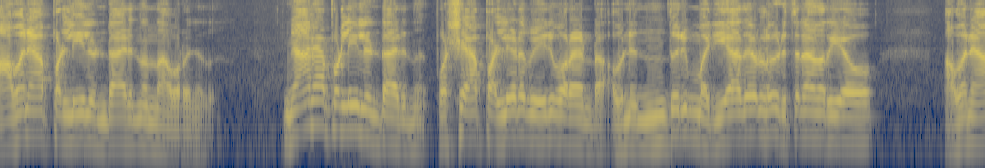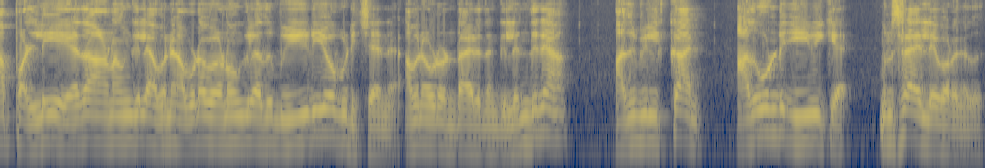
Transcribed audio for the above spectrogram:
അവൻ ആ പള്ളിയിൽ ഉണ്ടായിരുന്നെന്നാണ് പറഞ്ഞത്. ഞാൻ ആ പള്ളിയിൽ ഉണ്ടായിരുന്നു പക്ഷേ ആ പള്ളിയുടെ പേര് പറയണ്ട. അവൻ എന്തൊരു മര്യാദയുള്ള ഒരുത്തനാണെന്നറിയാവോ? അവൻ ആ പള്ളി ഏതാണെങ്കിൽ അവൻ അവിടെ വേണമെങ്കിൽ അത് വീഡിയോ പിടിച്ചേനെ. അവനവിടെ ഉണ്ടായിരുന്നെങ്കിൽ. എന്തിനാ? അത് വിൽക്കാൻ. അതുകൊണ്ട് ജീവിക്കാൻ. മനസ്സിലായില്ലേ പറഞ്ഞത്?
